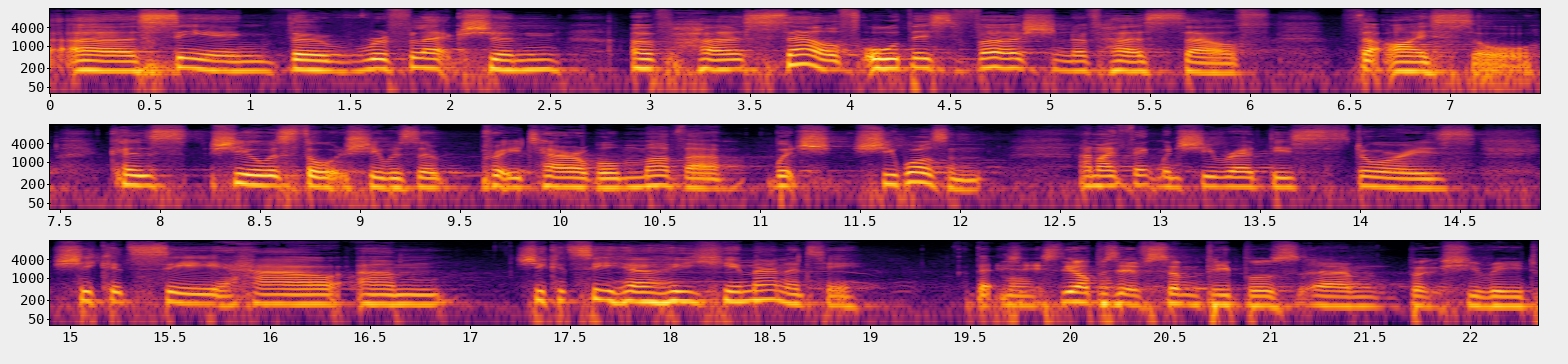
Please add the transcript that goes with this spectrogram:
uh, seeing the reflection of herself or this version of herself that I saw. Because she always thought she was a pretty terrible mother, which she wasn't. And I think when she read these stories, she could see how um, she could see her humanity bit more. It's the opposite of some people's um, books you read,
